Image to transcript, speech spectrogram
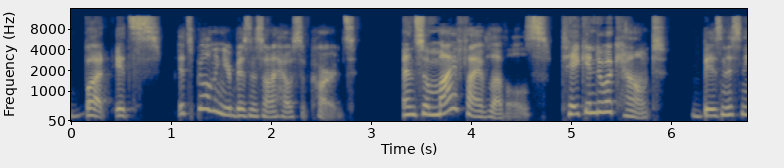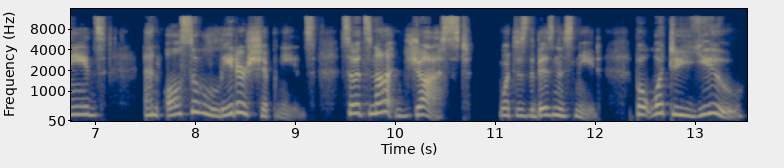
but it's it's building your business on a house of cards. And so my five levels take into account business needs and also leadership needs. So it's not just what does the business need, but what do you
